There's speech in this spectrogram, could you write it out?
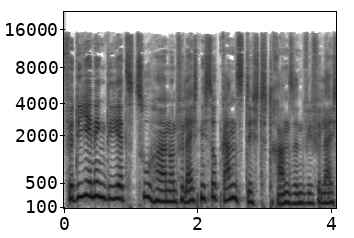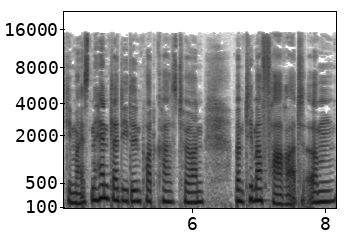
Für diejenigen, die jetzt zuhören und vielleicht nicht so ganz dicht dran sind, wie vielleicht die meisten Händler, die den Podcast hören, beim Thema Fahrrad. Ähm,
